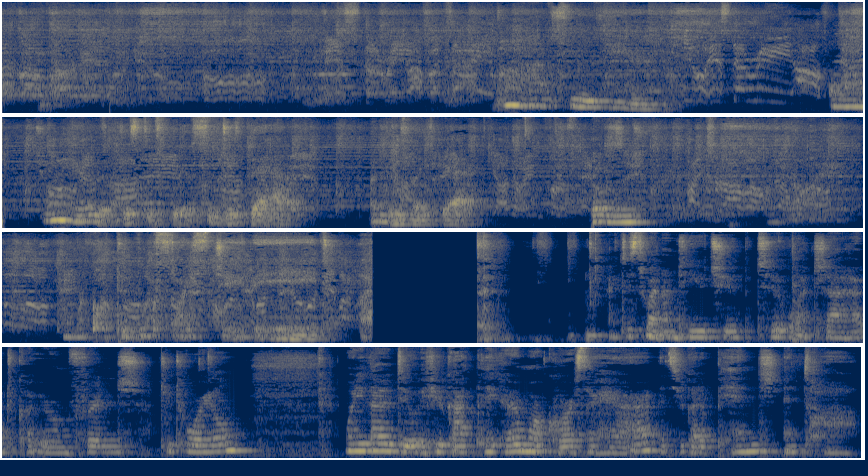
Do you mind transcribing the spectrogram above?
Oh, smooth hair. Oh, want hair that just is this and just that? And just like that. Oh my god, it looks so stupid. I went onto YouTube to watch uh, how to cut your own fringe tutorial. What you gotta do if you got thicker, more coarser hair is you gotta pinch and top,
